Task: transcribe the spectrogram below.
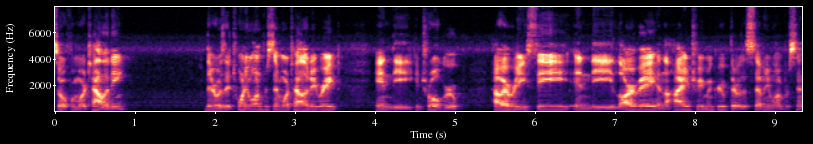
So for mortality, there was a 21% mortality rate in the control group. However, you see in the larvae and the high treatment group, there was a 71%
